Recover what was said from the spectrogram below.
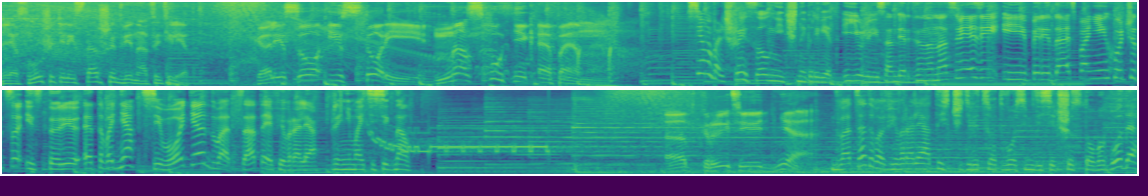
для слушателей старше 12 лет. Колесо истории на «Спутник FM. Всем большой солнечный привет! Юлия Санбердина на связи, и передать по ней хочется историю этого дня. Сегодня 20 февраля. Принимайте сигнал. Открытие дня. 20 февраля 1986 года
